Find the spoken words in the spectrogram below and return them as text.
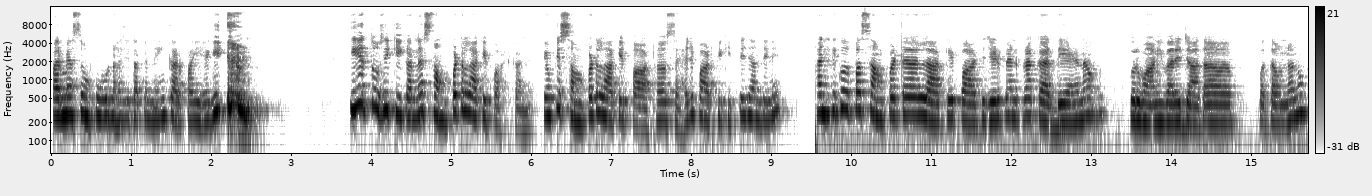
ਪਰ ਮੈਂ ਸੰਪੂਰਨ ਹਜੇ ਤੱਕ ਨਹੀਂ ਕਰ ਪਾਈ ਹੈਗੀ। ਇਹ ਤੁਸੀਂ ਕੀ ਕਰਨਾ, ਸੰਪਟ ਲਾ ਕੇ ਪਾਠ ਕਰਨਾ, ਕਿਉਂਕਿ ਸੰਪਟ ਲਾ ਕੇ ਪਾਠ ਸਹਿਜ ਪਾਠ ਵੀ ਕੀਤੇ ਜਾਂਦੇ ਨੇ। ਹਾਂਜੀ, ਦੇਖੋ, ਆਪਾਂ ਸੰਪਟ ਲਾ ਕੇ ਪਾਠ ਜਿਹੜੇ ਭੈਣ ਭਰਾ ਕਰਦੇ ਆ ਨਾ ਗੁਰਬਾਣੀ ਬਾਰੇ ਜ਼ਿਆਦਾ ਪਤਾ ਉਹਨਾਂ ਨੂੰ।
